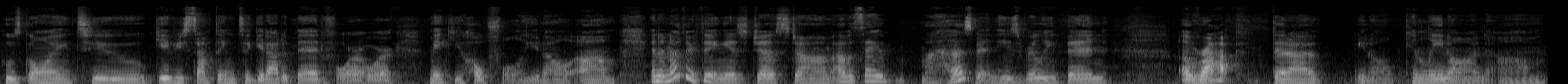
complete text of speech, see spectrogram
who's going to give you something to get out of bed for or make you hopeful, you know. Um, and another thing is just, um, I would say my husband, he's really been a rock that I, you know, can lean on. Um,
